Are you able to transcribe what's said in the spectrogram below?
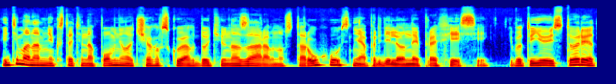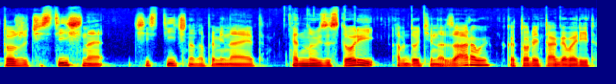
Этим она мне, кстати, напомнила чеховскую Авдотью Назаровну, старуху с неопределенной профессией. И вот ее история тоже частично, частично напоминает одну из историй Авдотьи Назаровой, в которой та говорит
